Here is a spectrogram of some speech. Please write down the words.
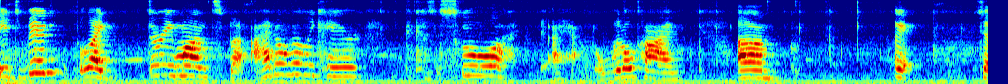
it's been like three months, but I don't really care because of school. I have a little time. Um, okay, so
